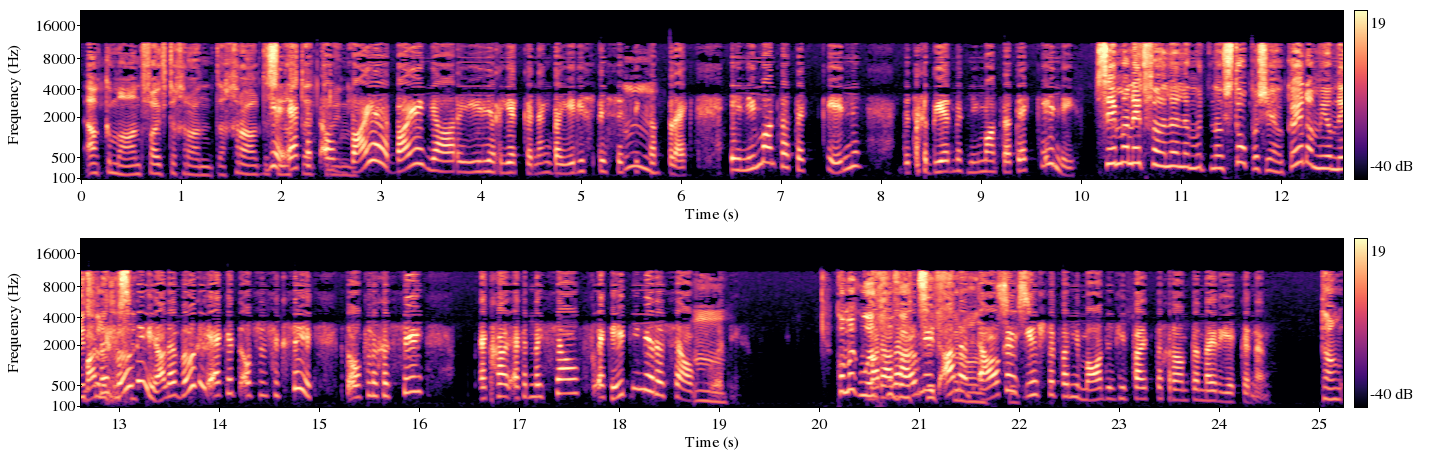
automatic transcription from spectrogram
elke maand R50 gratis nee, ligte kry. Ek het al baie baie jare hierdie rekening by hierdie spesifieke mm. plek en niemand wat ek ken dit gebeur met niemand wat ek ken nie. Sê maar net vir hulle hulle moet nou stop as jy okay daarmee om net maar vir hulle wil nie, hulle wil nie. Ek het as ek sê, het ook hulle gesê ek gaan ek het myself ek het nie meer 'n selfoon Mm. nie. Kom ek hoor Maar gou hulle hou wat sê net aan dat elke eerste van die maand is die R50 in my rekening. Dan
